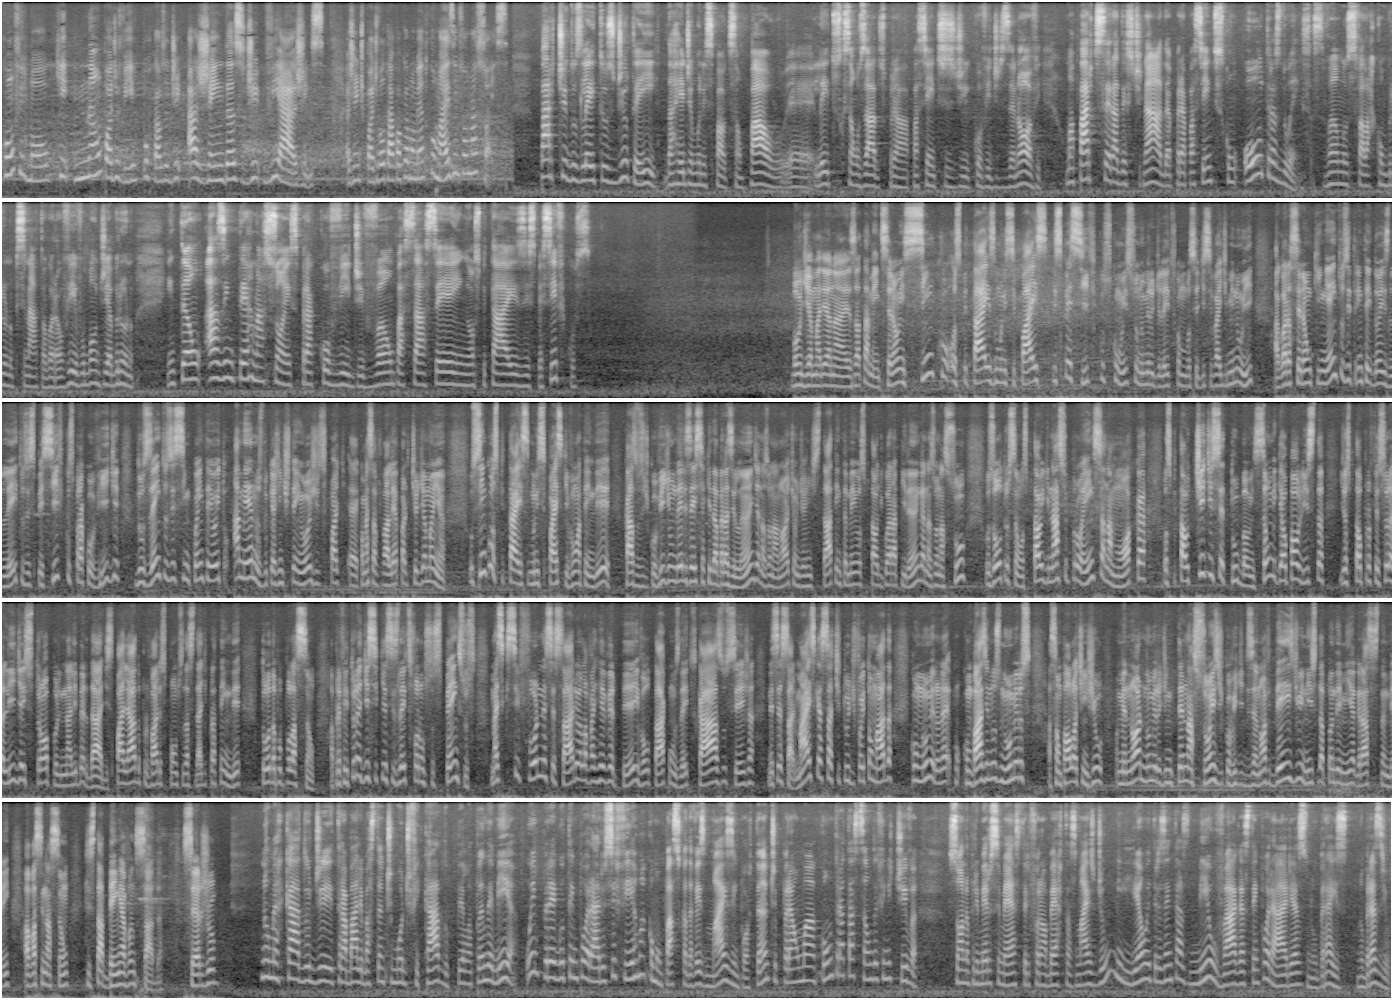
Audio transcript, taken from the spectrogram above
confirmou que não pode vir por causa de agendas de viagens. A gente pode voltar a qualquer momento com mais informações. Parte dos leitos de UTI da rede municipal de São Paulo, é, leitos que são usados para pacientes de Covid-19, uma parte será destinada para pacientes com outras doenças. Vamos falar com Bruno Piscinato agora ao vivo. Bom dia, Bruno. Então, as internações para Covid vão passar a ser em hospitais específicos? Bom dia, Mariana. Exatamente. Serão em cinco hospitais municipais específicos. Com isso, o número de leitos, como você disse, vai diminuir. Agora serão 532 leitos específicos para a Covid, 258 a menos do que a gente tem hoje. Isso é, começa a valer a partir de amanhã. Os cinco hospitais municipais que vão atender casos de Covid, um deles é esse aqui da Brasilândia, na Zona Norte, onde a gente está. Tem também o Hospital de Guarapiranga, na Zona Sul. Os outros são Hospital Ignácio Proença, na Moca, Hospital Tide Setúbal, em São Miguel Paulista, e Hospital Professor Prefeitura Lídia Estrópoli, na Liberdade, espalhado por vários pontos da cidade para atender toda a população. A Prefeitura disse que esses leitos foram suspensos, mas que se for necessário ela vai reverter e voltar com os leitos caso seja necessário. Mas que essa atitude foi tomada com número, né, com base nos números. A São Paulo atingiu o menor número de internações de Covid-19 desde o início da pandemia, graças também à vacinação que está bem avançada. Sérgio. No mercado de trabalho bastante modificado pela pandemia, o emprego temporário se firma como um passo cada vez mais importante para uma contratação definitiva. Só no primeiro semestre foram abertas mais de 1 milhão e 300 mil vagas temporárias no Brasil.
